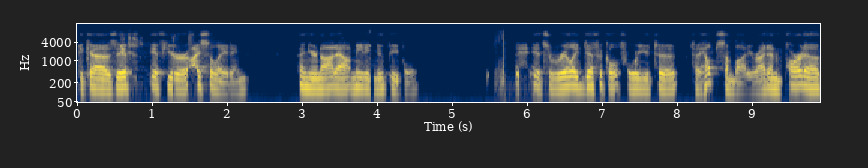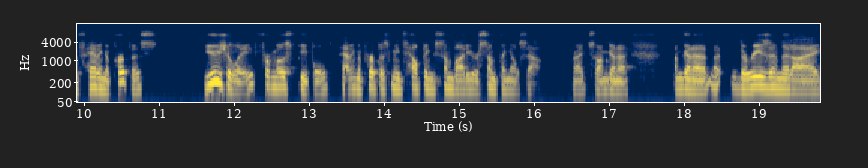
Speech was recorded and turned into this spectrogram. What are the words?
Because if if you're isolating and you're not out meeting new people, it's really difficult for you to to help somebody, right? And part of having a purpose, usually for most people, having a purpose means helping somebody or something else out, right? So I'm gonna I'm gonna the reason that I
